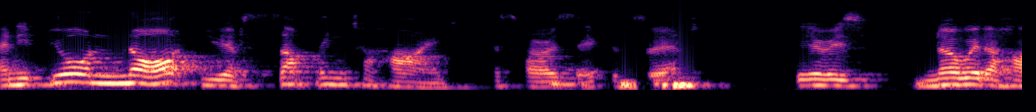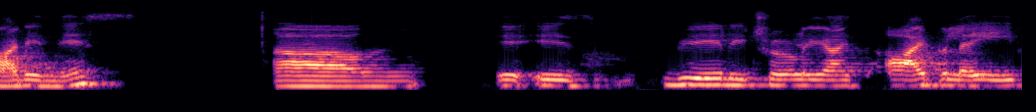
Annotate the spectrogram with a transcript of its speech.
And if you're not, you have something to hide as far as they're concerned. There is nowhere to hide in this. Um, it is really truly I, I believe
